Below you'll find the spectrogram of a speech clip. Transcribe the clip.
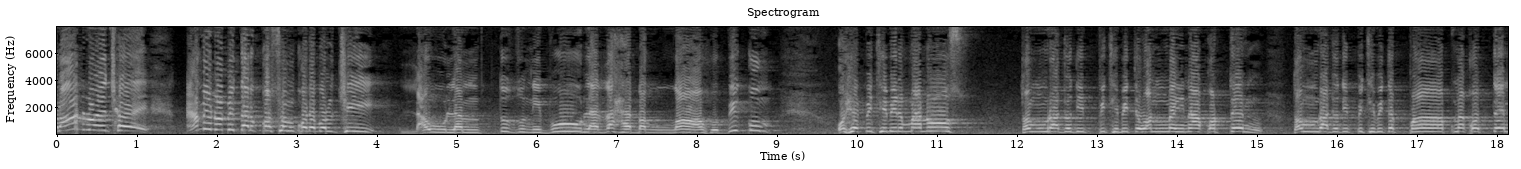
প্রাণ রয়েছে, আমি নবী তার কসম করে বলছি লাউলাম তুজনিবু লাযাহাবাল্লাহু বিকুম ওহে পৃথিবীর মানুষ, তোমরা যদি পৃথিবীতে অন্যায় না করতেন, তোমরা যদি পৃথিবীতে পাপ না করতেন,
